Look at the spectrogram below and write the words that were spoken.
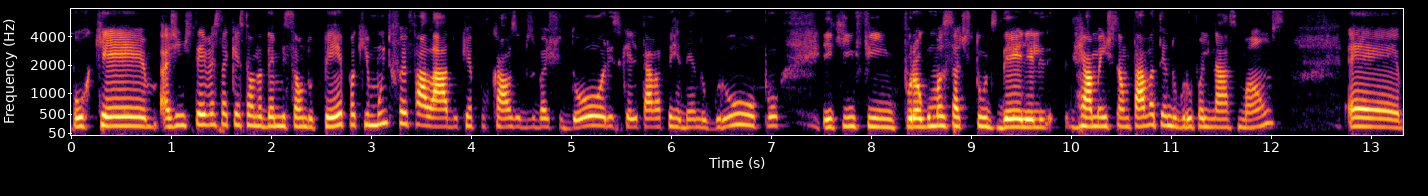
Porque a gente teve essa questão da demissão do Pepa, que muito foi falado que é por causa dos bastidores, que ele estava perdendo o grupo, e que, enfim, por algumas atitudes dele, ele realmente não estava tendo o grupo ali nas mãos. É,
